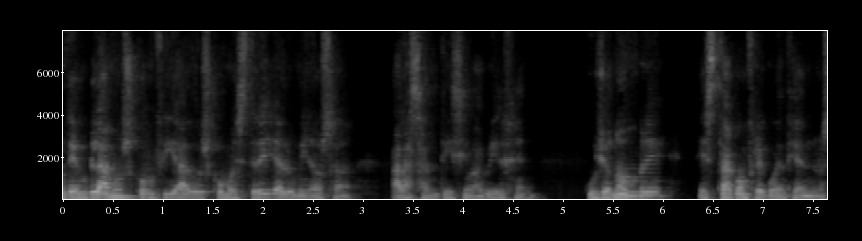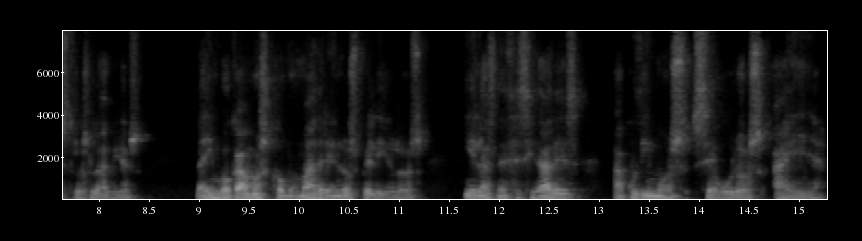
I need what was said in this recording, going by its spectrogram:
Contemplamos confiados como estrella luminosa a la Santísima Virgen, cuyo nombre está con frecuencia en nuestros labios. La invocamos como Madre en los peligros y en las necesidades acudimos seguros a ella.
